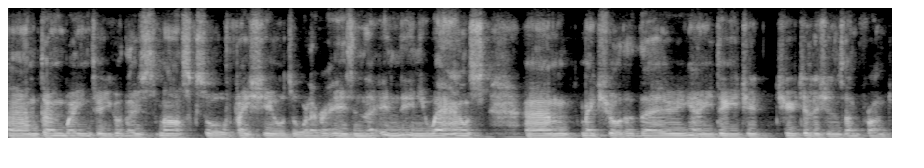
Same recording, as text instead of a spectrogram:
Um, don't wait until you've got those masks or face shields or whatever it is in the in, in your warehouse. Um, make sure that they you know you do your due, due diligence up front.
